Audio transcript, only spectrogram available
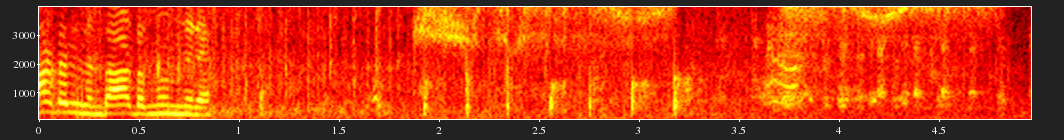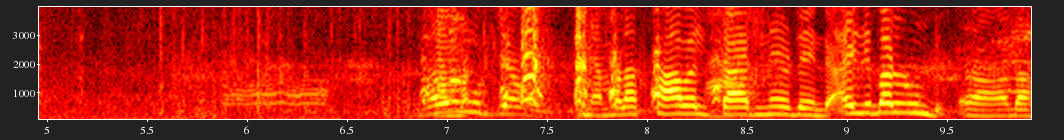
ആടല്ല എന്താ നിന്നിനെ? നമ്മളെ കാവൽക്കാരനെ ഇവിടെ ഉണ്ട്. അതിൽ വെള്ളമുണ്ട്. അതാ.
